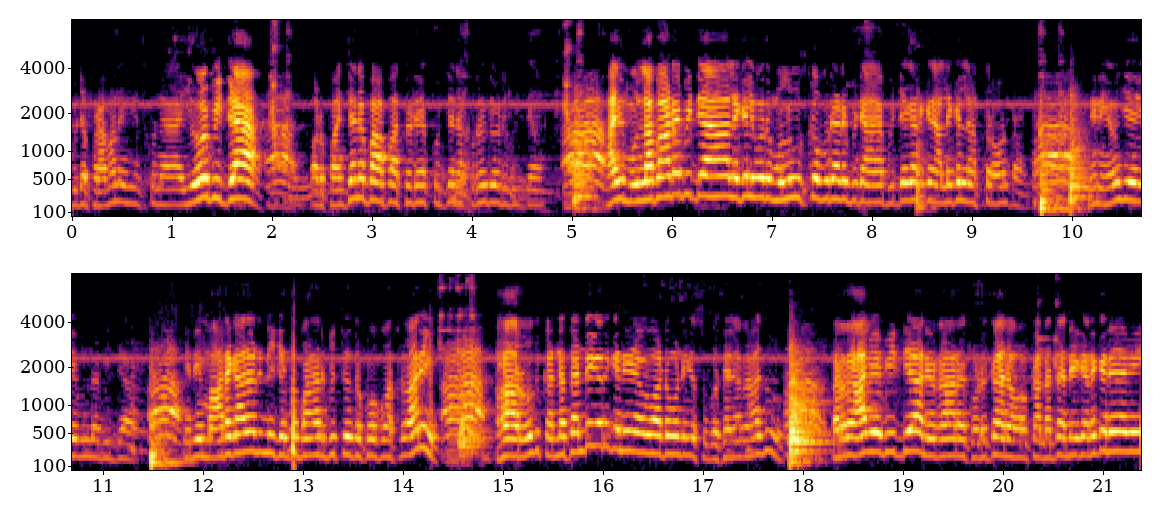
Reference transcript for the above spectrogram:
బిడ్డ ప్రమాణం తీసుకున్నా అయ్యో బిడ్డ వాడు పంచన పాపత్తుడే కుంచన కురదోడి బిడ్డ. అది ముళ్ళబాడ బిడ్డ అల్లకెళ్ళి పోతే ముళ్ళు చూసుకోపోతాడు బిడ్డ. ఆ బిడ్డ కనుక అల్లకెళ్ళి వస్తారు ఉంటాను నేను ఏం చేయకుండా బిడ్డ? నేను మాట కాదంటే నీకు ఎంత బాధ అనిపిస్తుందో కోపం వస్తుందా అని. ఆ రోజు కన్న తండ్రి కనుక నేను అటువంటి శుభశైల రాదు. రావే బిడ్డ అని రారా కొడుకాను కన్న తండ్రి కనుకనేమి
